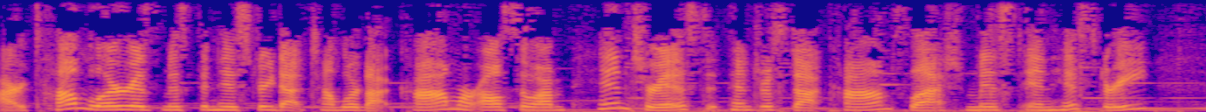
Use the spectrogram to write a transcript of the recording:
Our Tumblr is missedinhistory.tumblr.com. We're also on Pinterest at pinterest.com slash missedinhistory.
